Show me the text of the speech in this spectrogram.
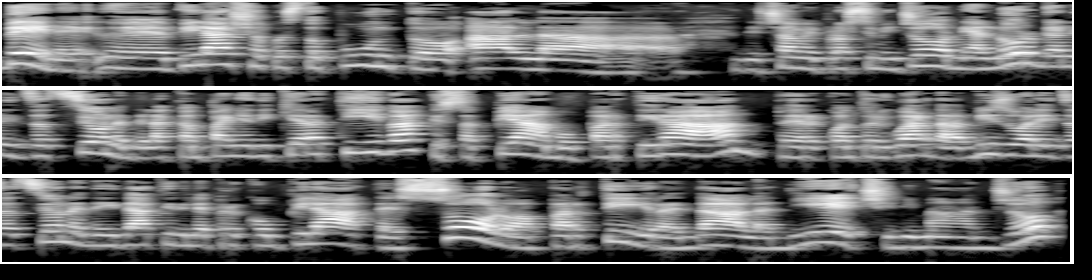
Bene, eh, vi lascio a questo punto alla, diciamo, i prossimi giorni all'organizzazione della campagna dichiarativa che sappiamo partirà per quanto riguarda la visualizzazione dei dati delle precompilate solo a partire dal 10 di maggio,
